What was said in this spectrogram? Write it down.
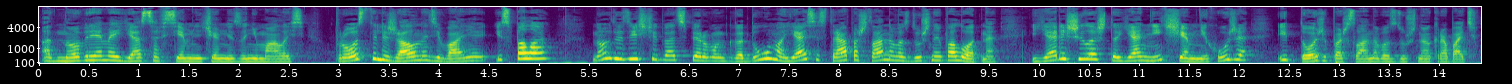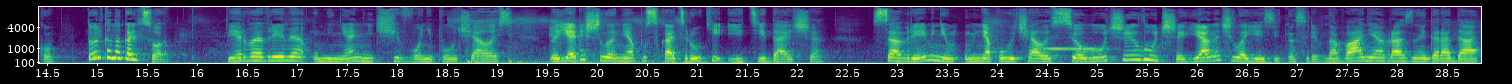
Одно время я совсем ничем не занималась, просто лежала на диване и спала. Но в 2021 году моя сестра пошла на воздушные полотна, и я решила, что я ничем не хуже, и тоже пошла на воздушную акробатику. Только на кольцо. Первое время у меня ничего не получалось, но я решила не опускать руки и идти дальше. Со временем у меня получалось все лучше и лучше. Я начала ездить на соревнования в разные города,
